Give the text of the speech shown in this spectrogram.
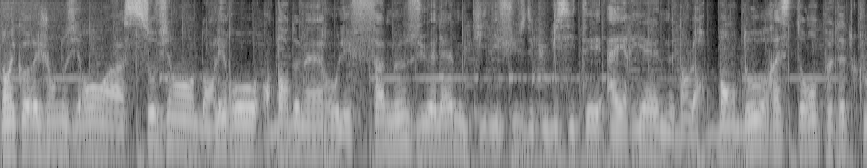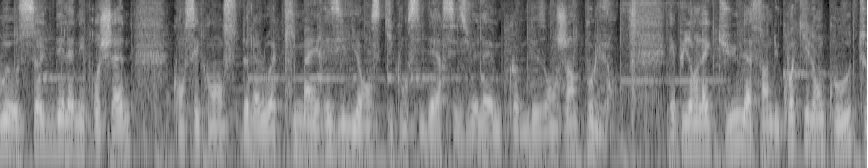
Dans l'éco-région, nous irons à Sauvian, dans l'Hérault, en bord de mer, où les fameuses ULM qui diffusent des publicités aériennes dans leurs bandeaux resteront peut-être cloués au sol dès l'année prochaine, conséquence de la loi climat et résilience qui considère ces ULM comme des engins polluants. Et puis dans l'actu, la fin du quoi qu'il en coûte,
